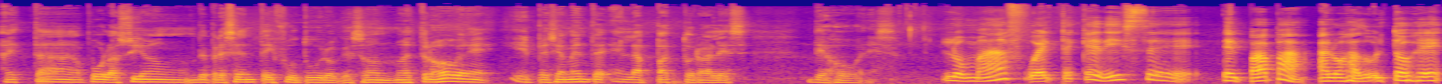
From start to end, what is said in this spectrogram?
a esta población de presente y futuro que son nuestros jóvenes, y especialmente en las pastorales de jóvenes. Lo más fuerte que dice el Papa a los adultos es,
